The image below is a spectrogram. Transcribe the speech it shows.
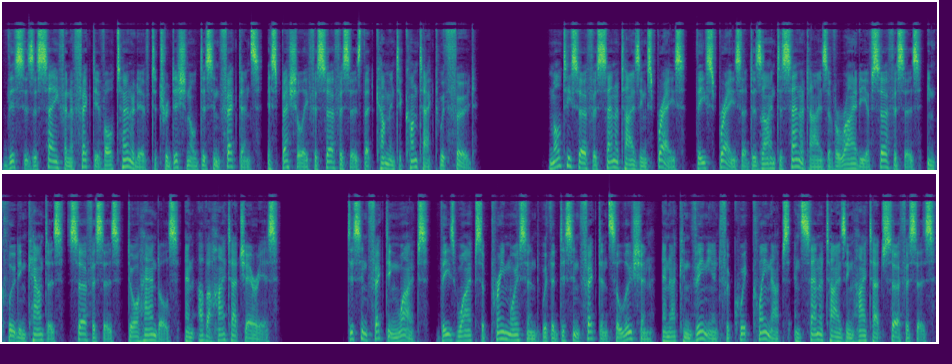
This is a safe and effective alternative to traditional disinfectants, especially for surfaces that come into contact with food. Multi-surface sanitizing sprays These sprays are designed to sanitize a variety of surfaces, including counters, surfaces, door handles, and other high-touch areas. Disinfecting wipes These wipes are pre-moistened with a disinfectant solution and are convenient for quick cleanups and sanitizing high-touch surfaces.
